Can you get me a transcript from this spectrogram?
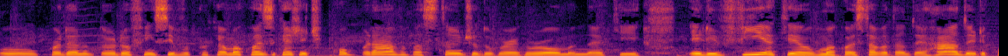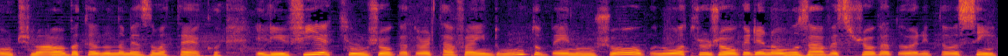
o coordenador ofensivo, porque é uma coisa que a gente cobrava bastante do Greg Roman, né? Que ele via que alguma coisa estava dando errado, ele continuava batendo na mesma tecla. Ele via que um jogador estava indo muito bem num jogo, no outro jogo ele não usava esse jogador. Então, assim,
